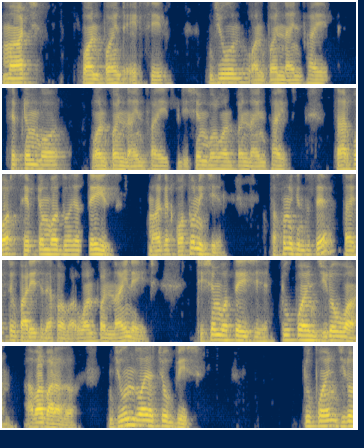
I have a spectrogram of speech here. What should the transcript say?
March one point eight six June one point nine five September one point nine five December one point nine five তারপর সেপ্টেম্বর দু হাজার তেইশ মার্কেট কত নিচে? তখনও কিন্তু সে তার স্টক বাড়িয়েছে, দেখো আবার one point nine eight December তেইশে টু পয়েন্ট জিরো ওয়ান আবার বাড়ালো। জুন দু হাজার চব্বিশ টু পয়েন্ট জিরো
